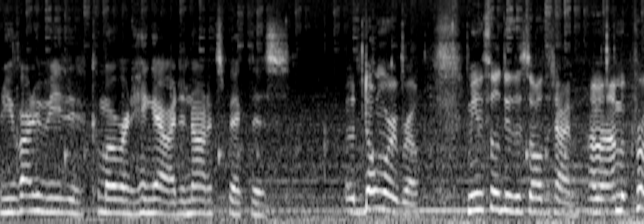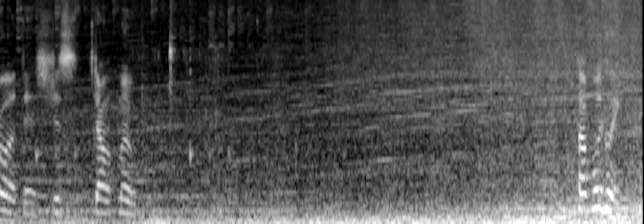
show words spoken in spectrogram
When you invited me to come over and hang out, I did not expect this. Uh, don't worry, bro. Me and Phil do this all the time. I'm, I'm a pro at this. Just don't move. Stop wiggling.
